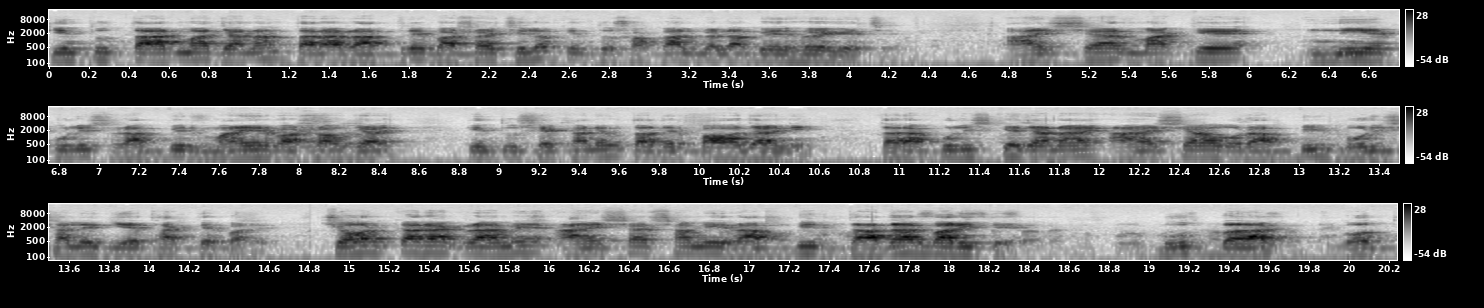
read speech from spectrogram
কিন্তু তার মা জানান তারা রাত্রে বাসায় ছিল, কিন্তু সকালবেলা বের হয়ে গেছে। আয়েশার মাকে নিয়ে পুলিশ রাব্বির মায়ের বাসাও যায়, কিন্তু সেখানেও তাদের পাওয়া যায়নি। তারা পুলিশকে জানায়, আয়েশা ও রাব্বি বরিশালে গিয়ে থাকতে পারে। চরকারা গ্রামে আয়েশার স্বামী রাব্বির দাদার বাড়িতে বুধবার গত,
